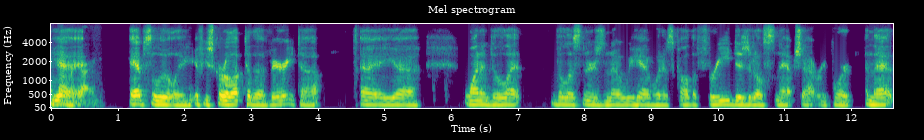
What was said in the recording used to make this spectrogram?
yeah, absolutely. If you scroll up to the very top, I uh, wanted to let the listeners know we have what is called the free digital snapshot report, and that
